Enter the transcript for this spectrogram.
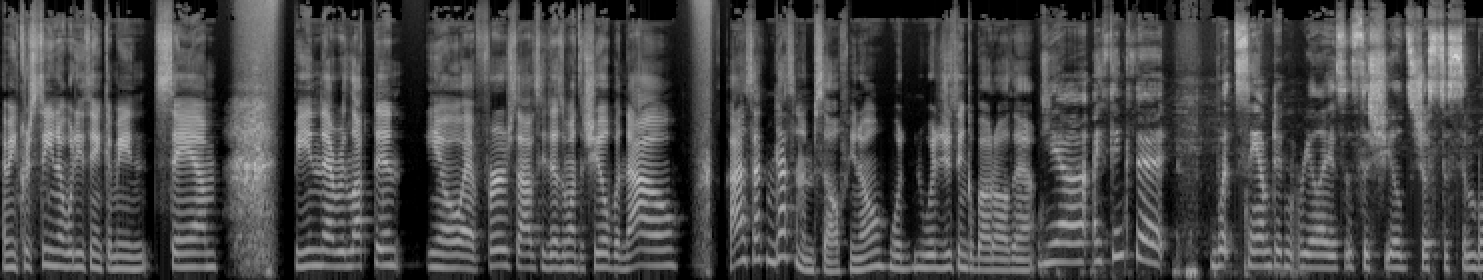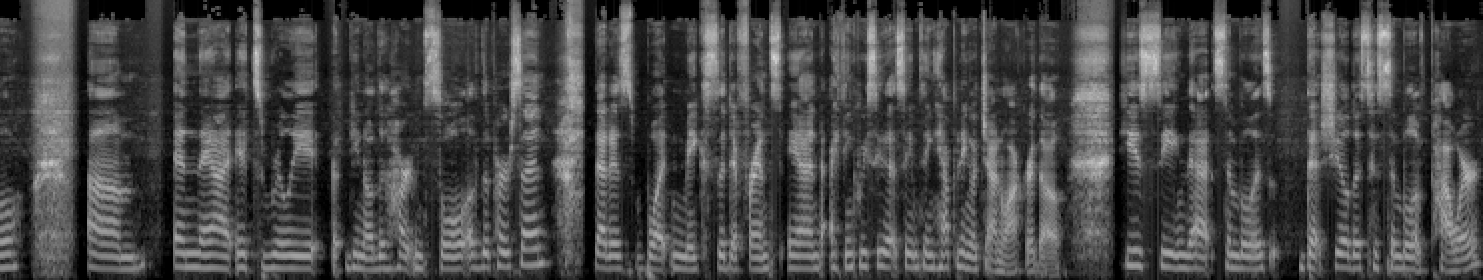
I mean, Christina, what do you think? I mean, Sam being that reluctant, you know, at first obviously doesn't want the shield, but now kind of second guessing himself, you know? What what did you think about all that? Yeah, I think that what Sam didn't realize is the shield's just a symbol. Um, and that it's really, you know, the heart and soul of the person that is what makes the difference. And I think we see that same thing happening with John Walker, though. He's seeing that symbol as that shield as his symbol of power,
